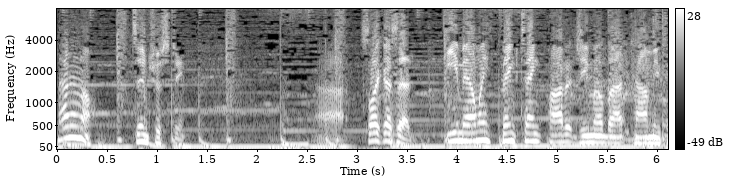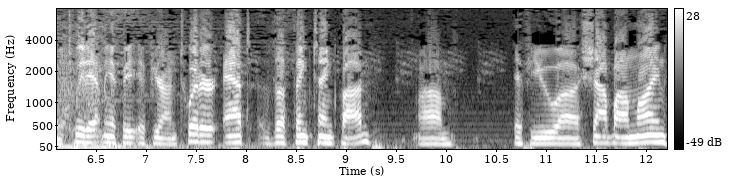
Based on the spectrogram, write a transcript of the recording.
I don't know. It's interesting. Uh, so, like I said, email me, thinktankpod at gmail.com. You can tweet at me if, if you're on Twitter, at the thinktankpod. Um, if you uh, shop online,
